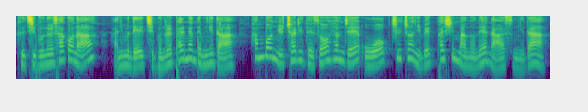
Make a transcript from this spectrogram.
그 지분을 사거나 아니면 내 지분을 팔면 됩니다. 한 번 유찰이 돼서 현재 5억 7,280만 원에 나왔습니다.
